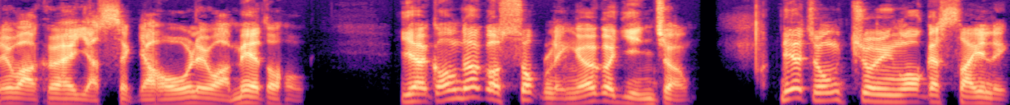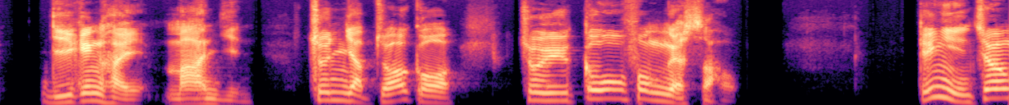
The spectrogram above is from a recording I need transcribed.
你话佢系日食又好，你话咩都好，而系讲到一个属灵嘅一个现象，呢一种罪恶嘅势力已经系蔓延进入咗一个最高峰嘅时候，竟然将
